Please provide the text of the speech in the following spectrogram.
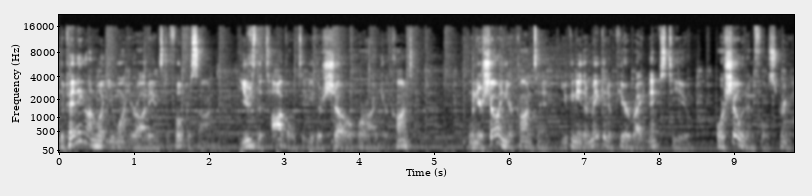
Depending on what you want your audience to focus on, use the toggle to either show or hide your content. When you're showing your content, you can either make it appear right next to you or show it in full screen.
